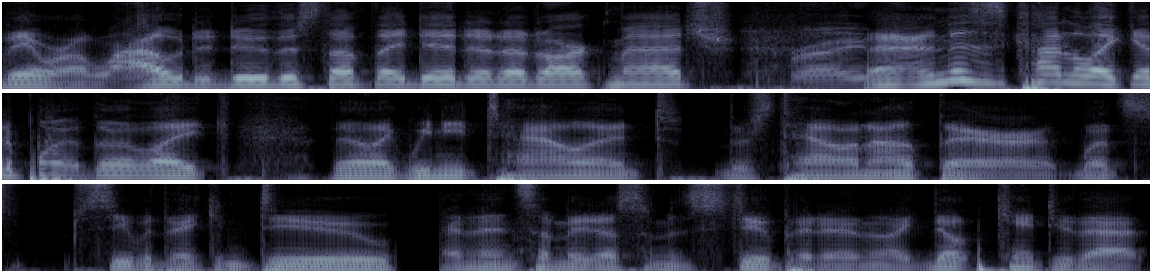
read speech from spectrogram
they were allowed to do the stuff they did in a dark match, Right. And, and this is kind of like at a point they're like they're like we need talent. There's talent out there. Let's see what they can do. And then somebody does something stupid and they're like, nope, can't do that.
